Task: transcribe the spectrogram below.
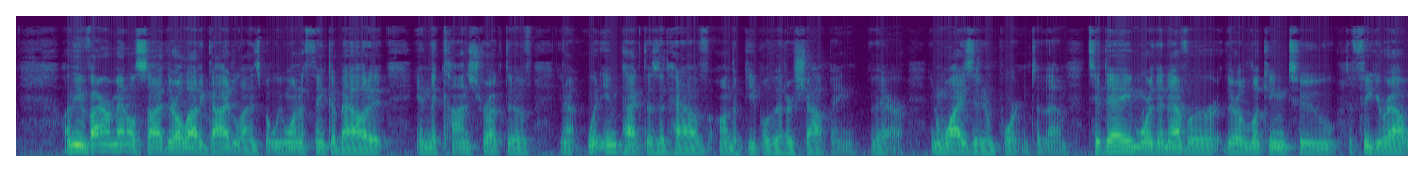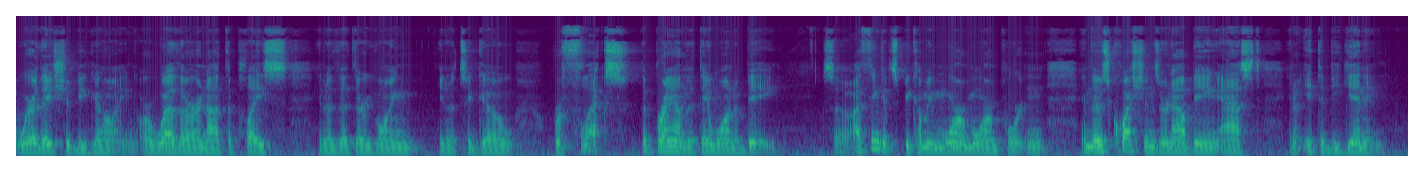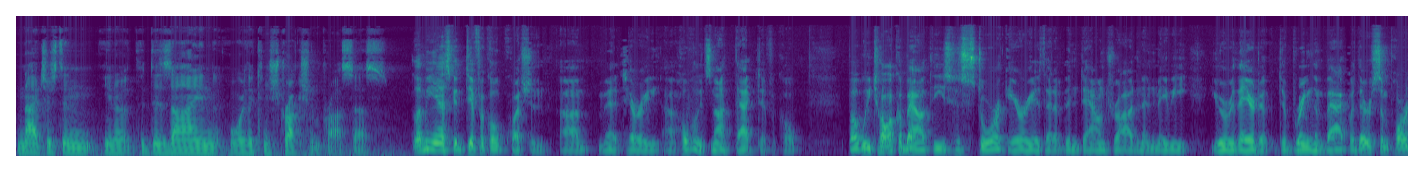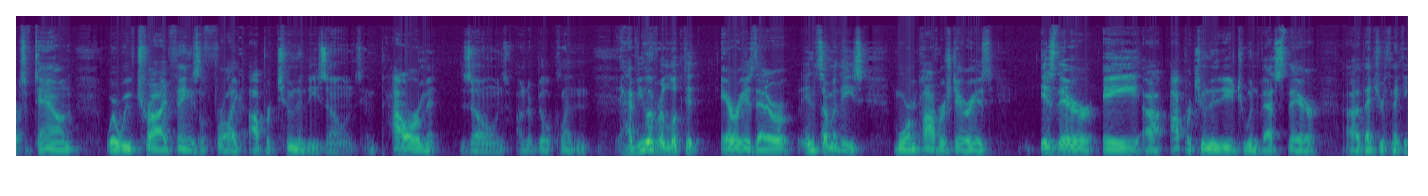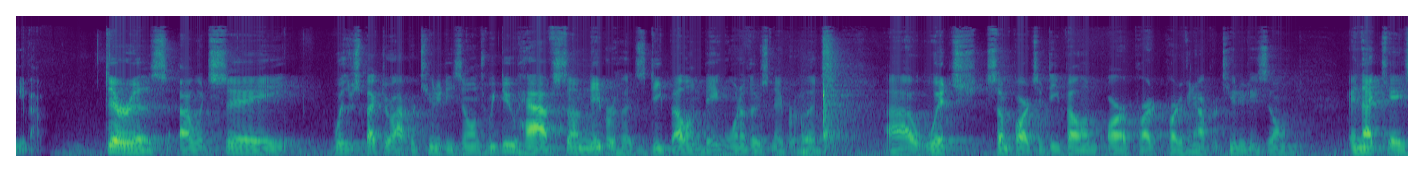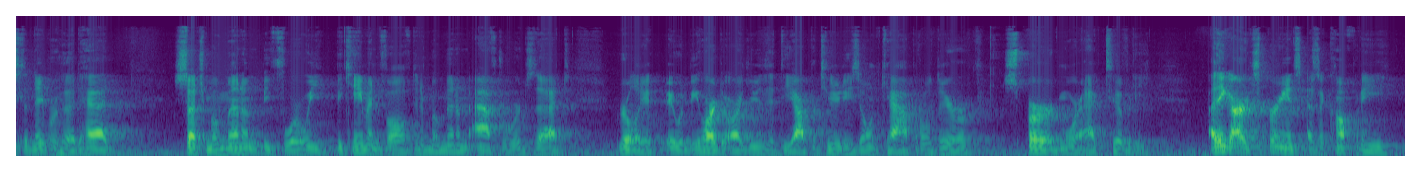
On the environmental side, there are a lot of guidelines, but we want to think about it in the construct of, you know, what impact does it have on the people that are shopping there and why is it important to them? Today, more than ever, they're looking to, to figure out where they should be going or whether or not the place, you know, that they're going, you know, to go reflects the brand that they want to be. So I think it's becoming more and more important, and those questions are now being asked, you know, at the beginning not just in you know the design or the construction process. Let me ask a difficult question, um, Matt Terry. Uh, hopefully, it's not that difficult. But we talk about these historic areas that have been downtrodden, and maybe you're there to, to bring them back. But there are some parts of town where we've tried things for like opportunity zones, empowerment zones under Bill Clinton. Have you ever looked at areas that are in some of these more impoverished areas? Is there a uh, opportunity to invest there uh, that you're thinking about? There is, I would say, with respect to opportunity zones, we do have some neighborhoods, Deep Ellum being one of those neighborhoods, uh, which some parts of Deep Ellum are part, part of an opportunity zone. In that case, the neighborhood had such momentum before we became involved in a momentum afterwards that really it would be hard to argue that the opportunity zone capital there spurred more activity. I think our experience as a company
